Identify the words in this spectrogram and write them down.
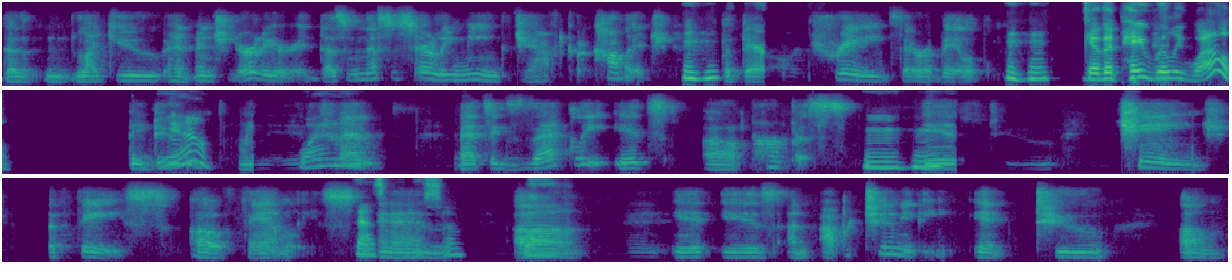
doesn't, like you had mentioned earlier, it doesn't necessarily mean that you have to go to college, hmm but there are trades that are available. hmm Yeah, they pay really well. They do. Yeah. I mean, Wow. That's exactly its uh, purpose hmm is to change the face of families. That's and, awesome. uh, Wow. and it is an opportunity it to um,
